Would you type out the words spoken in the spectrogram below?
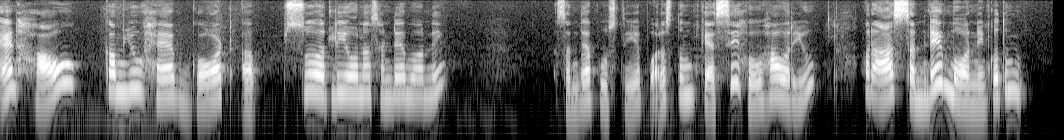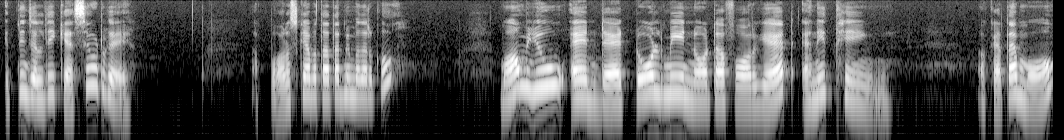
And how come you have got up? So early on a Sunday morning Sandhya पूछती है, पौरस, तुम कैसे हो? हाउ आर यू और आज संडे मॉर्निंग को तुम इतनी जल्दी कैसे उठ गए? अब पौरस क्या बताता अपनी मदर को? Mom you and dad told me not a forget anything और कहता है मोम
